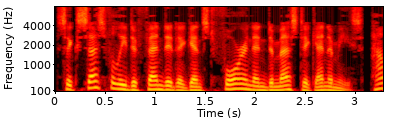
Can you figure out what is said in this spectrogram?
successfully defended against foreign and domestic enemies, how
